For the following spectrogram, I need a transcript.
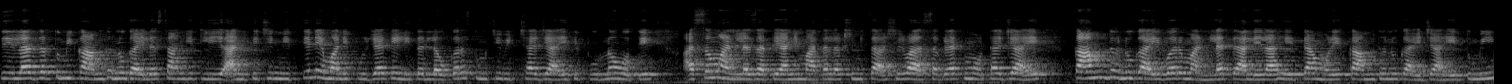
तिला जर तुम्ही कामधनु गायला सांगितली आणि तिची नित्यनेमाने पूजा केली तर लवकरच तुमची इच्छा जी आहे ती पूर्ण होते असं मानलं जाते. आणि माता लक्ष्मीचा आशीर्वाद सगळ्यात मोठा जे आहे कामधनु गायीवर मानण्यात आलेला आहे. त्यामुळे कामधनु गाय जे आहे तुम्ही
